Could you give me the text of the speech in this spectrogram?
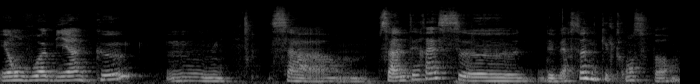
Et on voit bien que hum, ça, ça, intéresse euh, des personnes qui le transforment,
